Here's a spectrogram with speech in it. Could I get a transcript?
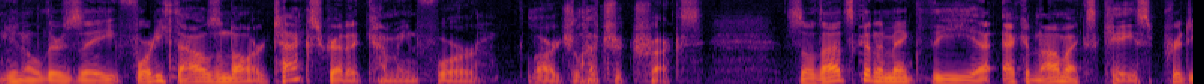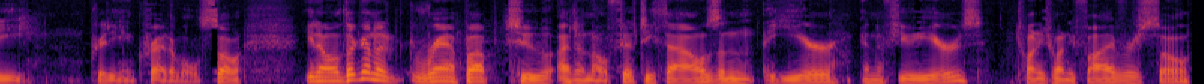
you know, there's a $40,000 tax credit coming for large electric trucks. So that's going to make the uh, economics case pretty, pretty incredible. So, you know, they're going to ramp up to, I don't know, 50,000 a year in a few years, 2025 or so.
